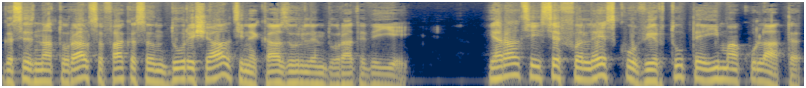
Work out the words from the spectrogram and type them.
găsesc natural să facă să îndure și alții necazurile îndurate de ei. Iar alții se fălesc cu o virtute imaculată,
